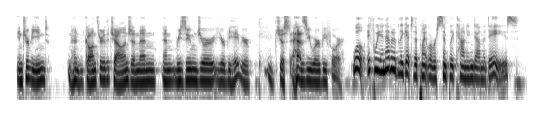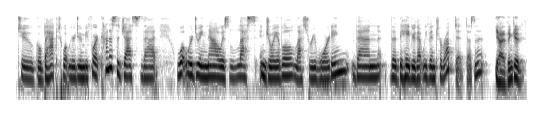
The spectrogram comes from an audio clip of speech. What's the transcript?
intervened gone through the challenge and then and resumed your your behavior just as you were before. Well, if we inevitably get to the point where we're simply counting down the days to go back to what we were doing before, it kind of suggests that what we're doing now is less enjoyable, less rewarding than the behavior that we've interrupted, doesn't it? Yeah, I think it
